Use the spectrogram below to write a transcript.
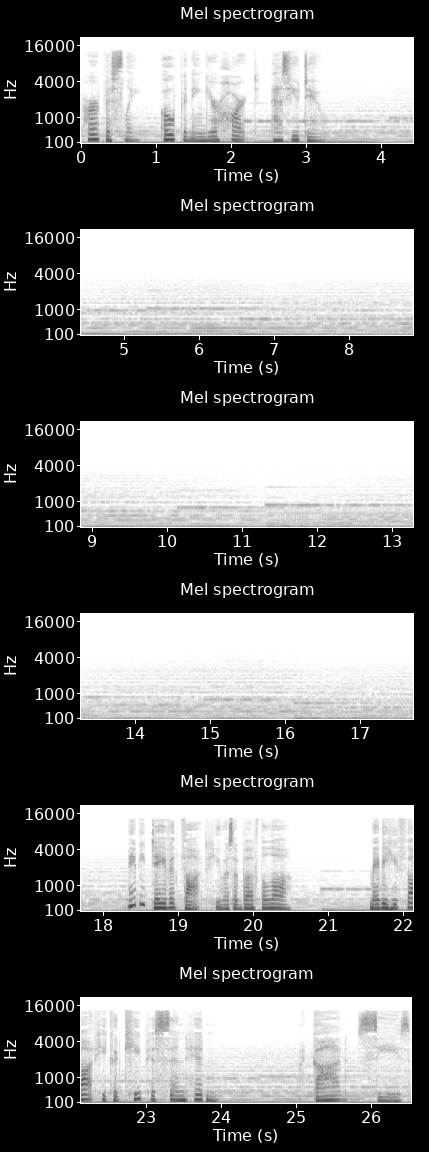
purposely opening your heart as you do. Maybe David thought he was above the law. Maybe he thought he could keep his sin hidden. But God sees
